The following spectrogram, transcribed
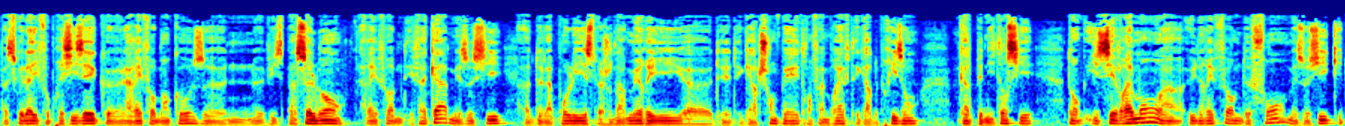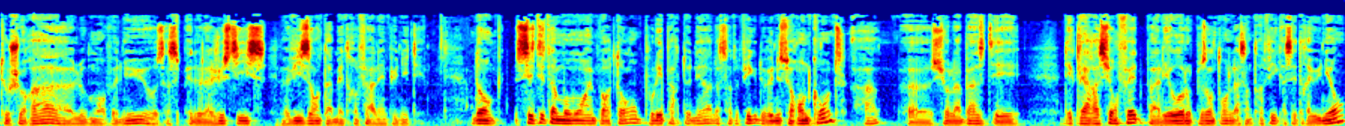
Parce que là, il faut préciser que la réforme en cause euh, ne vise pas seulement la réforme des FACA, mais aussi euh, de la police, de la gendarmerie, euh, des, des gardes champêtres, enfin bref, des gardes de prison, gardes pénitentiaires. Donc, c'est vraiment une réforme de fond, mais aussi qui touchera le moment venu aux aspects de la justice visant à mettre fin à l'impunité. Donc, c'était un moment important pour les partenaires de la Centrafrique de venir se rendre compte, hein, euh, sur la base des déclarations faites par les hauts représentants de la Centrafrique à cette réunion,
